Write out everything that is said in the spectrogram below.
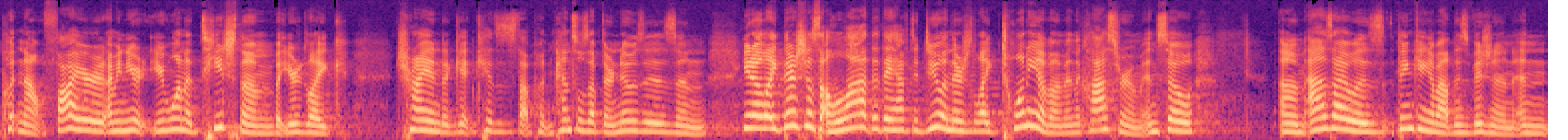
putting out fire. I mean, you you want to teach them, but you're like trying to get kids to stop putting pencils up their noses and you know like there's just a lot that they have to do and there's like 20 of them in the classroom and so um, as i was thinking about this vision and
